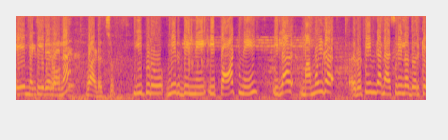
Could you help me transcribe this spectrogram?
ఏ. మెటీరియల్ అయినా. వాడచ్చు. ఇప్పుడు మీరు దీన్ని ఈ పాట్ని ఇలా మామూలుగా రొటీన్గా నర్సరీలో దొరికే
